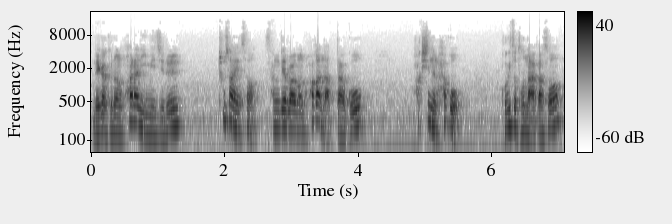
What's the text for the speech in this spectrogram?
내가 그런 화난 이미지를 투사해서 상대방은 화가 났다고 확신을 하고 거기서 더 나가서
